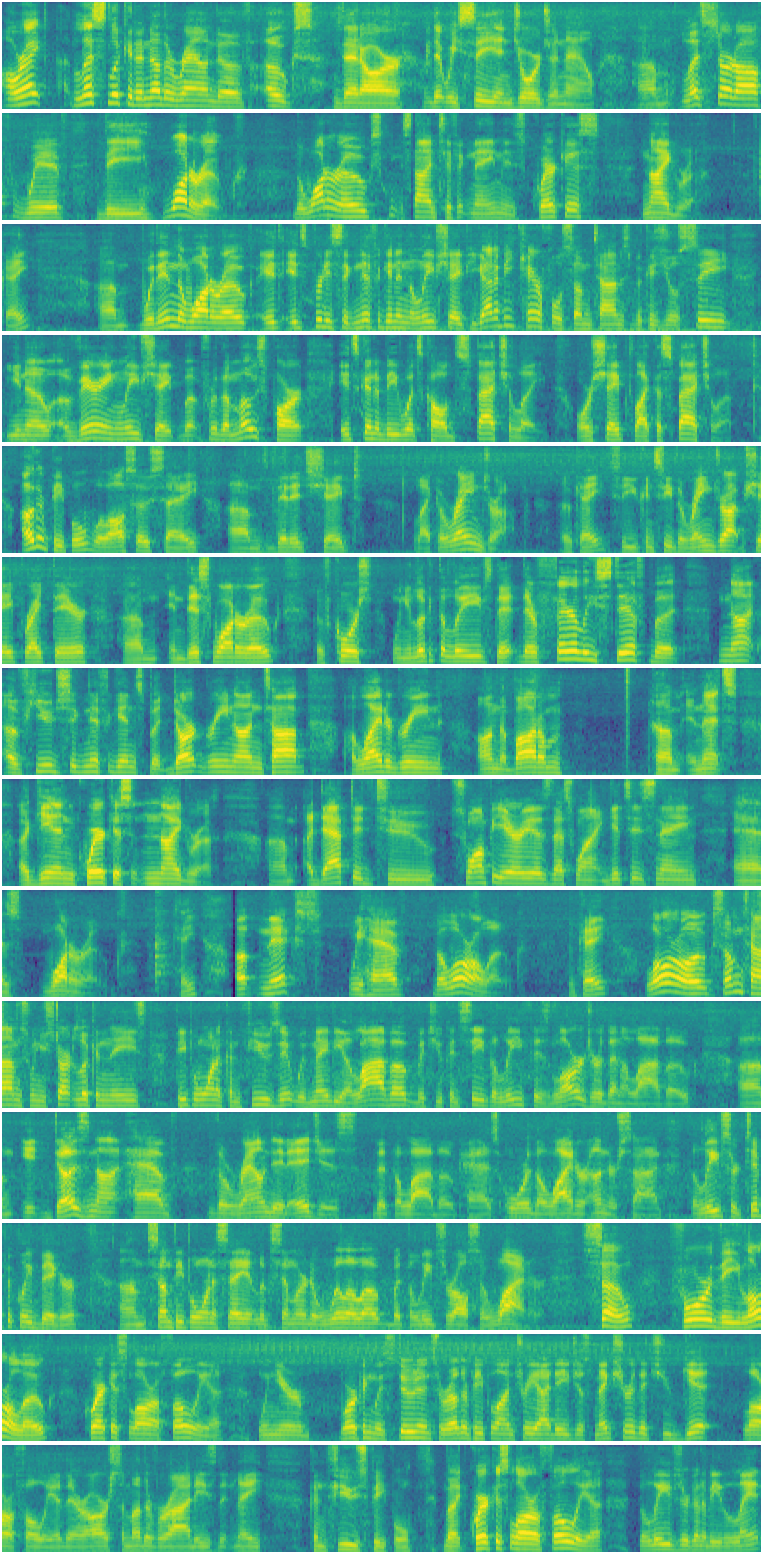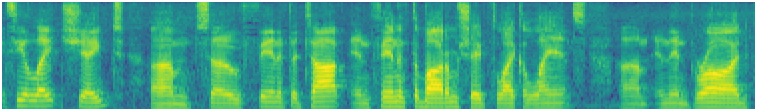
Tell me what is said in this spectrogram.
All right, let's look at another round of oaks that are that we see in Georgia now. Um, let's start off with the water oak. The water oak's scientific name is Quercus nigra. Okay, um, within the water oak, it, it's pretty significant in the leaf shape. You got to be careful sometimes because you'll see, you know, a varying leaf shape, but for the most part, it's going to be what's called spatulate or shaped like a spatula. Other people will also say um, that it's shaped like a raindrop. Okay, so you can see the raindrop shape right there um, in this water oak. Of course, when you look at the leaves, they're, fairly stiff, but not of huge significance, but dark green on top, a lighter green on the bottom, um, and that's again Quercus nigra. Um, adapted to swampy areas, that's why it gets its name as water oak. Okay. Up next, we have the laurel oak. Okay. Laurel oak, sometimes when you start looking these, people want to confuse it with maybe a live oak, but you can see the leaf is larger than a live oak. Um, it does not have the rounded edges that the live oak has or the lighter underside. The leaves are typically bigger. Um, some people want to say it looks similar to willow oak, but the leaves are also wider. So for the laurel oak, Quercus laurifolia, when you're working with students or other people on Tree ID, just make sure that you get laurifolia. There are some other varieties that may confuse people, but Quercus laurifolia, the leaves are going to be lanceolate shaped, um, so thin at the top and thin at the bottom, shaped like a lance, um, and then broad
